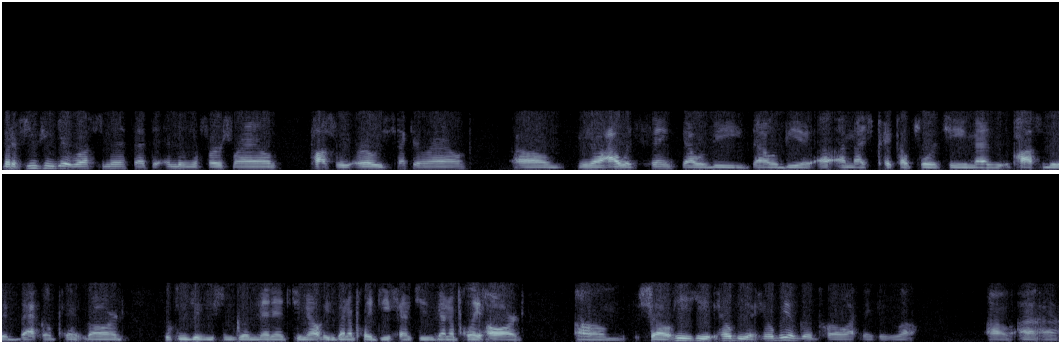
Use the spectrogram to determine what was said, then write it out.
but if you can get Russ Smith at the end of the first round, possibly early second round, um, you know, I would think that would be that would be a, a nice pickup for a team as possibly a backup point guard who can give you some good minutes. You know, he's going to play defense. He's going to play hard. Um, so he, he he'll be a, he'll be a good pro, I think, as well. Um, I,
